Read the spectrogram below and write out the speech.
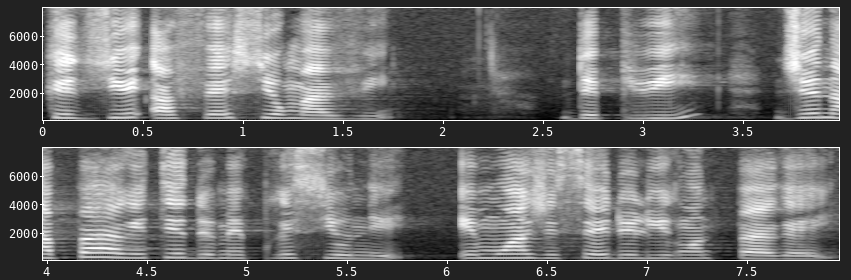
que Dieu a fait sur ma vie. Depuis, Dieu n'a pas arrêté de m'impressionner et moi j'essaie de lui rendre pareil.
